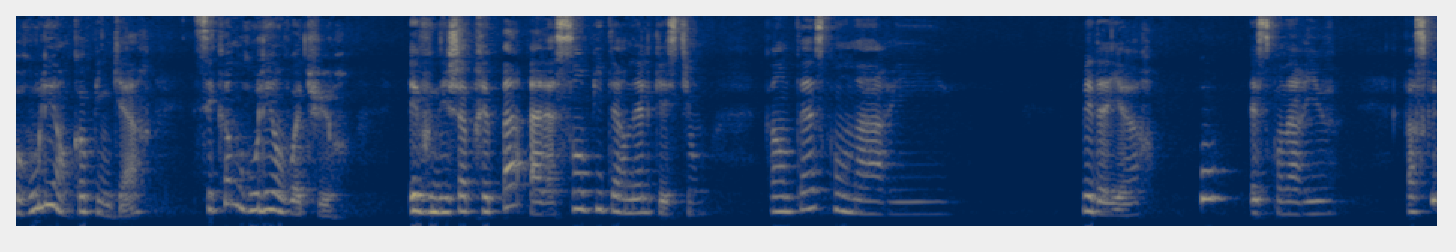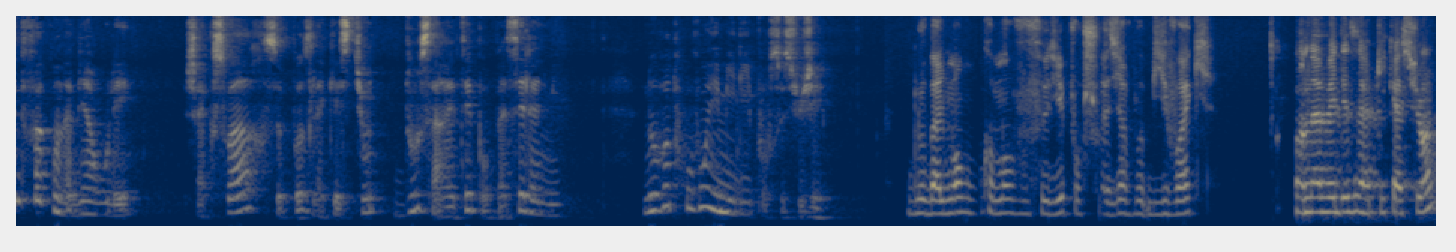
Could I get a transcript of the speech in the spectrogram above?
rouler en camping-car, c'est comme rouler en voiture. Et vous n'échapperez pas à la sempiternelle question quand est-ce qu'on arrive? Mais d'ailleurs, où est-ce qu'on arrive? Parce qu'une fois qu'on a bien roulé, chaque soir se pose la question d'où s'arrêter pour passer la nuit. Nous retrouvons Émilie pour ce sujet. Globalement, comment vous faisiez pour choisir vos bivouacs? On avait des applications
